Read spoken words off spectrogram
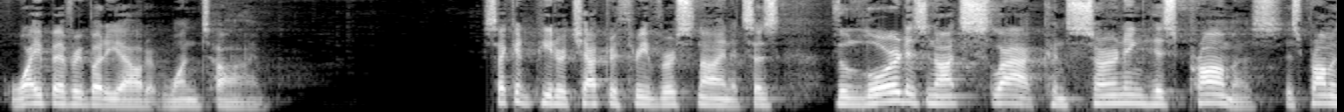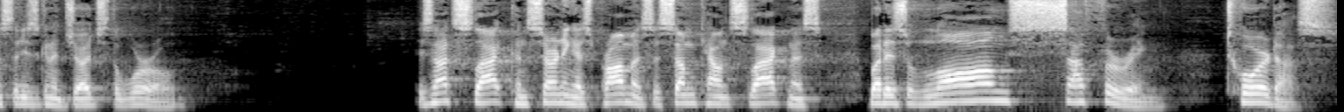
wipe everybody out at one time. 2 Peter chapter 3 verse 9 it says the Lord is not slack concerning his promise his promise that he's going to judge the world. He's not slack concerning his promise as some count slackness but is long suffering toward us.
